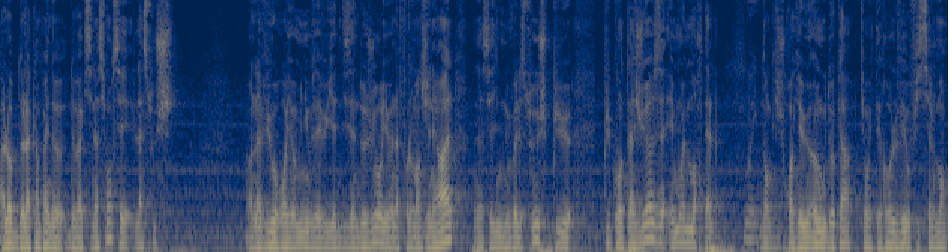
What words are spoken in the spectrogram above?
à l'aube de la campagne de, vaccination, c'est la souche. On a vu au Royaume-Uni, vous avez vu il y a une dizaine de jours, il y a eu un affolement général, c'est une nouvelle souche plus, plus contagieuse et moins mortelle. Donc je crois qu'il y a eu un ou deux cas qui ont été relevés officiellement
